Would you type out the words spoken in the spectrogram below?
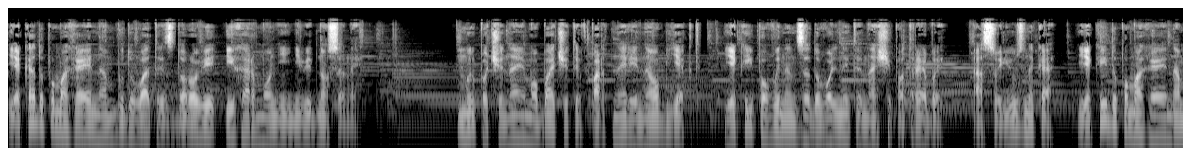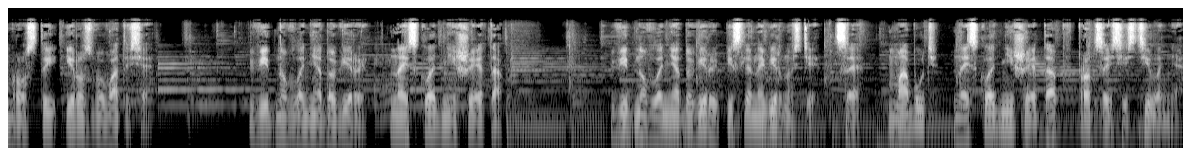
яка допомагає нам будувати здорові і гармонійні відносини. Ми починаємо бачити в партнері не об'єкт, який повинен задовольнити наші потреби, а союзника, який допомагає нам рости і розвиватися. Відновлення довіри найскладніший етап. Відновлення довіри після невірності це, мабуть, найскладніший етап в процесі зцілення.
